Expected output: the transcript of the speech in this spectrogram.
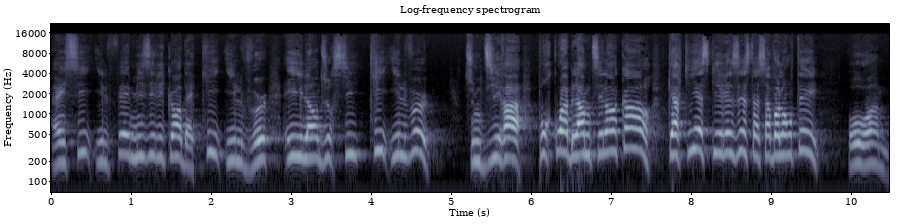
Ainsi, il fait miséricorde à qui il veut, et il endurcit qui il veut. Tu me diras, pourquoi blâme-t-il encore? Car qui est-ce qui résiste à sa volonté Ô homme,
